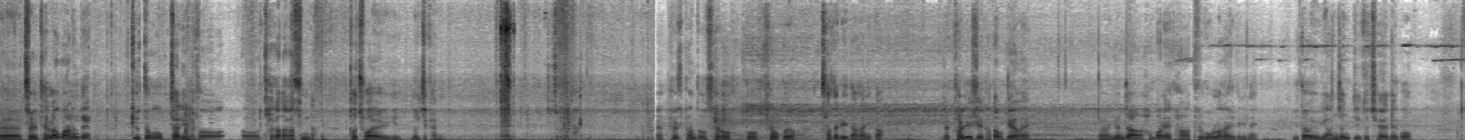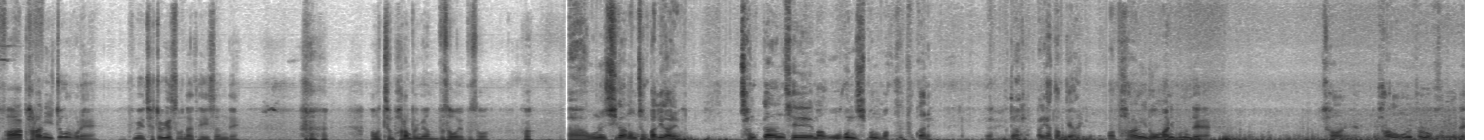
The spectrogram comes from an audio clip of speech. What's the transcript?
예, 저희 되려고 하는데 이쪽 자리에서 어, 차가 나갔습니다. 더 좋아요 여기 널찍하니. 예, 표지판도 새로 또 세웠고요. 차들이 나가니까 이제 관리실 갔다 올게요. 예. 어, 연장 한 번에 다 들고 올라가야 되겠네. 이따가 여기 안전띠도 쳐야 되고. 아 바람이 이쪽으로 부네. 분명히 저쪽에서 온다 돼 있었는데. 아무튼 바람 불면 무서워요 무서워. 아 오늘 시간 엄청 빨리 가네요. 잠깐 새 막 5분 10분 막 훅훅 가네. 예, 일단 빨리 갔다 올게요. 아, 바람이 너무 많이 부는데. 이상하네. 바람 오늘 별로 없었는데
